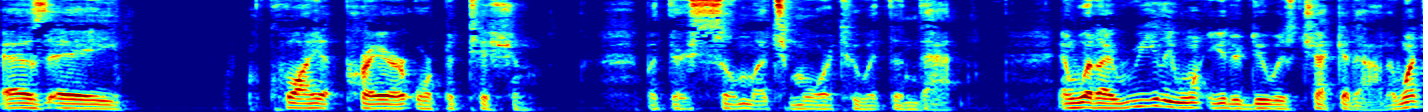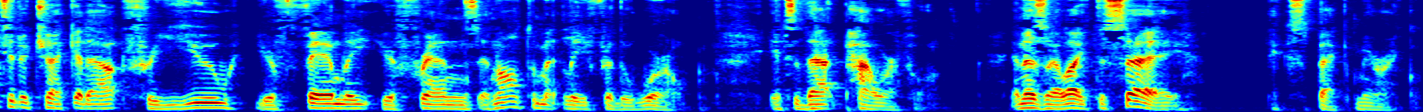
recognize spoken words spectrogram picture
as a quiet prayer or petition. But there's so much more to it than that. And what I really want you to do is check it out. I want you to check it out for you, your family, your friends, and ultimately for the world. It's that powerful. And as I like to say, expect miracles.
